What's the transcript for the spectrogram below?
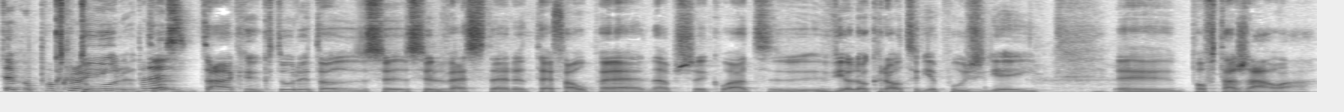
tego pokroju Który, imprez? ta, tak, który to Sy- Sylwester TVP na przykład y, wielokrotnie później y, powtarzała.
